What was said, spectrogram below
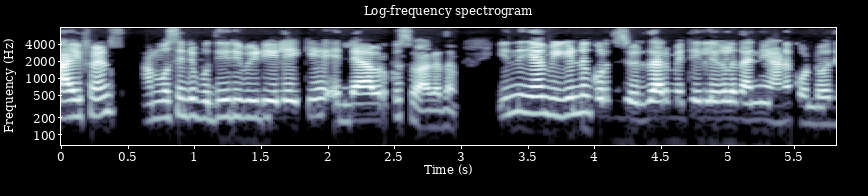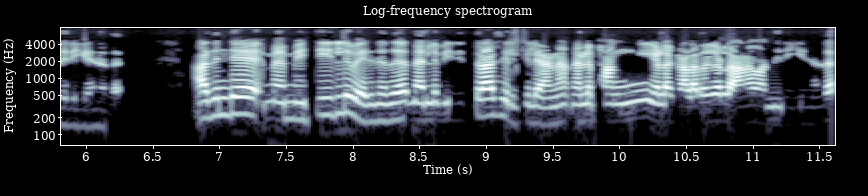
ഹായ് ഫ്രണ്ട്സ് അമ്മൂസിന്റെ പുതിയൊരു വീഡിയോയിലേക്ക് എല്ലാവർക്കും സ്വാഗതം. ഇന്ന് ഞാൻ വീണ്ടും കുറച്ച് ചുരിദാർ മെറ്റീരിയലുകൾ തന്നെയാണ് കൊണ്ടുവന്നിരിക്കുന്നത്. അതിന്റെ മെറ്റീരിയൽ വരുന്നത് നല്ല വിചിത്ര സിൽക്കിലാണ് നല്ല ഭംഗിയുള്ള കളറുകളാണ് വന്നിരിക്കുന്നത്.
